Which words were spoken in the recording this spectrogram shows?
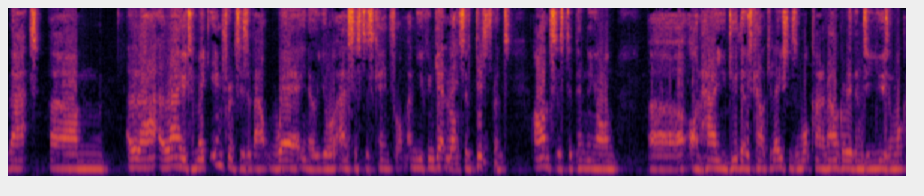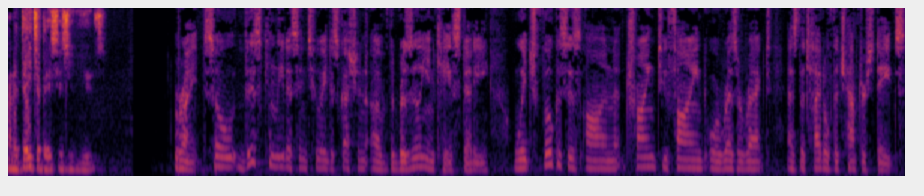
that um, allow, allow you to make inferences about where you know your ancestors came from, and you can get right. lots of different answers depending on uh, on how you do those calculations and what kind of algorithms you use and what kind of databases you use. Right. So this can lead us into a discussion of the Brazilian case study, which focuses on trying to find or resurrect, as the title of the chapter states,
